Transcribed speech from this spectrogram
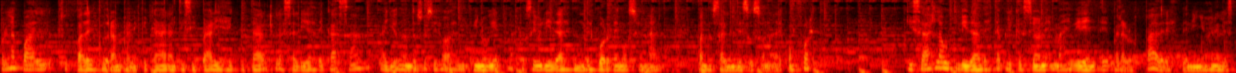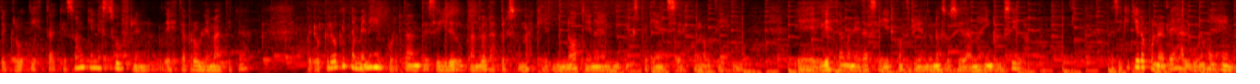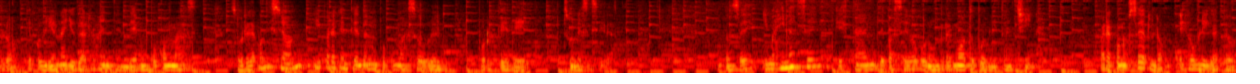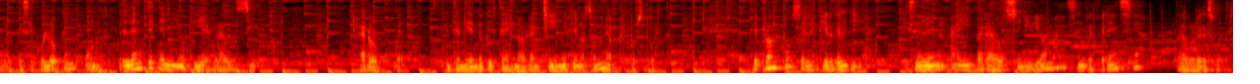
con la cual sus padres podrán planificar, anticipar y ejecutar las salidas de casa, ayudando a sus hijos a disminuir las posibilidades de un desborde emocional cuando salen de su zona de confort. Quizás la utilidad de esta aplicación es más evidente para los padres de niños en el espectro autista, que son quienes sufren de esta problemática, pero creo que también es importante seguir educando a las personas que no tienen experiencias con autismo eh, y de esta manera seguir construyendo una sociedad más inclusiva. Así que quiero ponerles algunos ejemplos que podrían ayudarlos a entender un poco más sobre la condición y para que entiendan un poco más sobre el porqué de su necesidad. Entonces, imagínense que están de paseo por un remoto pueblito en China para conocerlo es obligatorio que se coloquen unos lentes de miopía grado 5. Claro, entendiendo que ustedes no hablan chino y que no son miopes, por supuesto. De pronto se les pierde el guía y se ven ahí parados sin idioma, sin referencia, para volver a su hotel.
